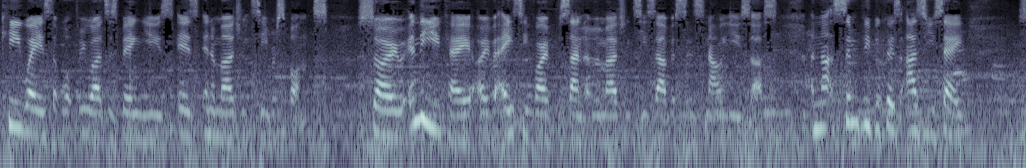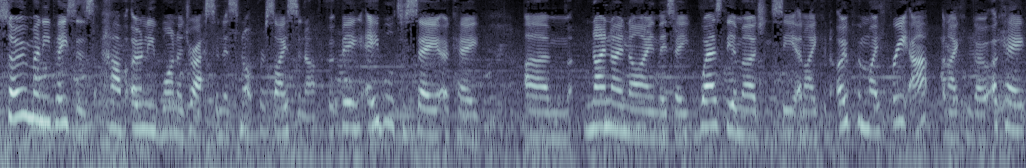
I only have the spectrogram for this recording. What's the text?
key ways that What Three Words is being used is in emergency response. So, in the UK, over 85% of emergency services now use us. And that's simply because, as you say, so many places have only one address and it's not precise enough. But being able to say, okay, um, 999, they say, where's the emergency? And I can open my free app and I can go, okay,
